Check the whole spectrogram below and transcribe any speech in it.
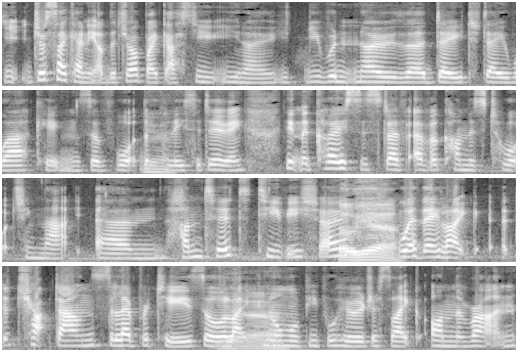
you, just like any other job, I guess you you know you, you wouldn't know the day to day workings of what the Yeah. police are doing. I think the closest I've ever come is to watching that um, Hunted TV show. Oh, yeah. where they like track down celebrities or like normal people who are just like on the run,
